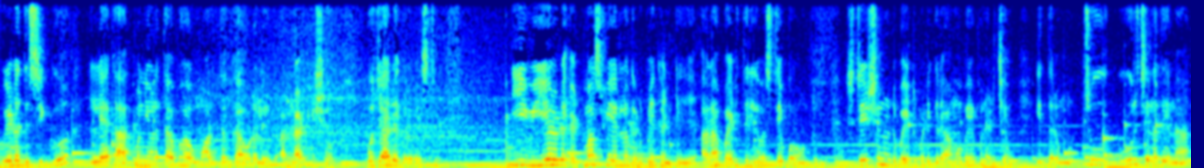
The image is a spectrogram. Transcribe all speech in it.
వీళ్ళది సిగ్గు లేక ఆత్మన్యూనత అభావమో అర్థం కావడం లేదు అన్నాడు కిషోర్. భుజాలు ఎగురవేస్తూ. ఈ వియర్డ్ అట్మాస్ఫియర్లో గడిపే కంటే అలా బయట తిరిగి వస్తే బాగుంటుంది. స్టేషన్ నుండి బయటపడి గ్రామం వైపు నడిచాము ఇద్దరము చూ ఊరు చిన్నదైన?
